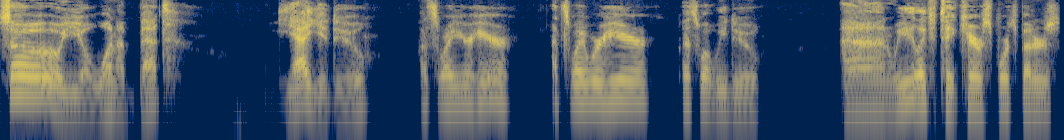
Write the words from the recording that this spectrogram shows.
So, you want to bet? Yeah, you do. That's why you're here. That's why we're here. That's what we do. And we like to take care of sports bettors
